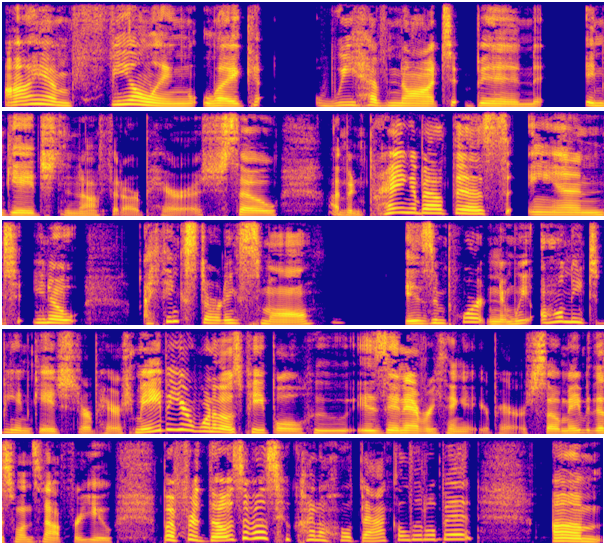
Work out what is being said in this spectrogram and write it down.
I am feeling like we have not been engaged enough at our parish. So I've been praying about this and, you know, I think starting small is important and we all need to be engaged at our parish. Maybe you're one of those people who is in everything at your parish. So maybe this one's not for you. But for those of us who kind of hold back a little bit, um,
